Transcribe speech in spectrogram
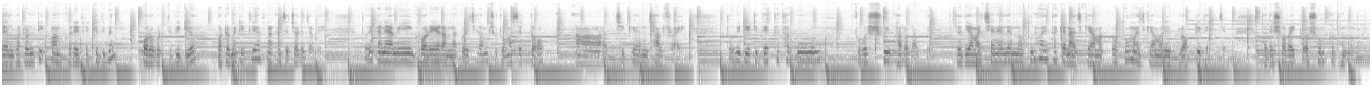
বেল বাটনটি অন করে রেখে দিবেন। পরবর্তী ভিডিও অটোমেটিকলি আপনার কাছে চলে যাবে। তো এখানে আমি ঘরে রান্না করেছিলাম ছোটো মাছের টক আর চিকেন ঝাল ফ্রাই তো ভিডিওটি দেখতে থাকুন, অবশ্যই ভালো লাগবে। যদি আমার চ্যানেলে নতুন হয়ে থাকেন, আজকে আমার প্রথম, আজকে আমার এই ব্লগটি দেখছেন, তাদের সবাইকে অসংখ্য ধন্যবাদ।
